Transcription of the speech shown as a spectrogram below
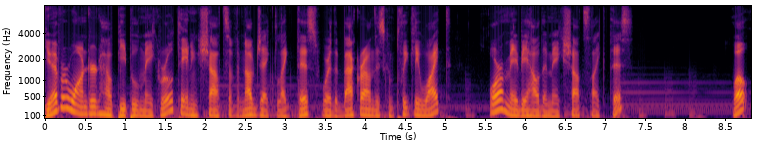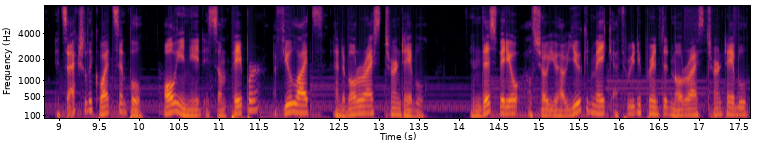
you ever wondered how people make rotating shots of an object like this where the background is completely white? Or maybe how they make shots like this? Well, it's actually quite simple. All you need is some paper, a few lights, and a motorized turntable. In this video, I'll show you how you can make a 3D printed motorized turntable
